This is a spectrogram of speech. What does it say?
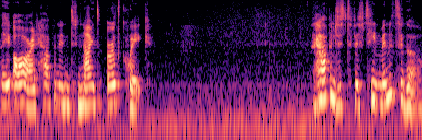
They are. It happened in tonight's earthquake. It happened just 15 minutes ago.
